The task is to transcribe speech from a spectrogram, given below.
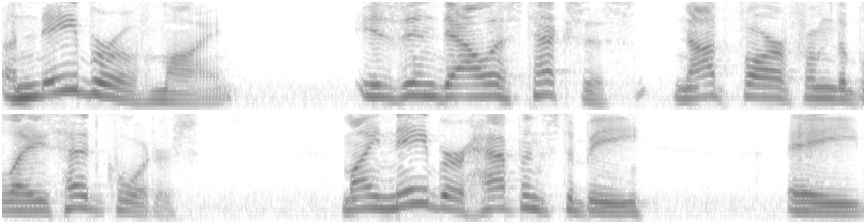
a neighbor of mine is in Dallas, Texas, not far from the Blaze headquarters. My neighbor happens to be a,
